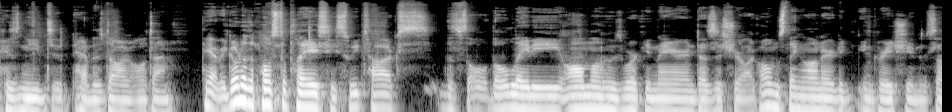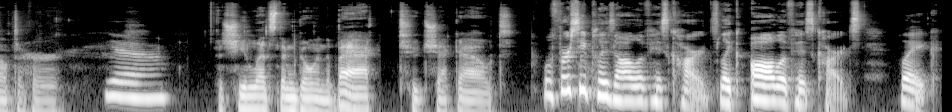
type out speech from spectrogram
his need to have this dog all the time. Yeah, we go to the postal place. He sweet talks this old, the old lady Alma who's working there and does this Sherlock Holmes thing on her to ingratiate himself to her. Yeah. She lets them go in the back to check out. Well, first he plays all of his cards, like all of his cards, like,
